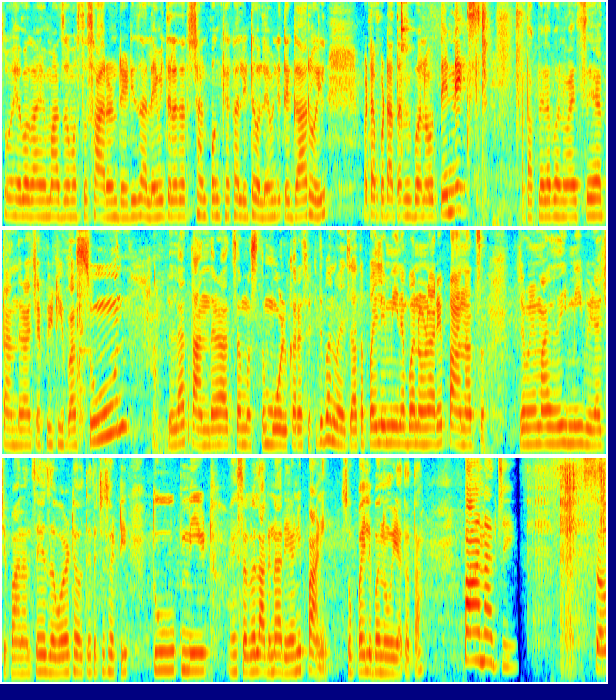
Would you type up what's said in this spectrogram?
सो हे बघा हे माझं मस्त सारण रेडी झालं आहे मी त्याला त्यात छान पंख्याखाली ठेवलं आहे म्हणजे ते गार होईल. पटापट आता मी बनवते नेक्स्ट आता आपल्याला बनवायचं आहे तांदळाच्या पिठीपासून. आपल्याला तांदळाचं मस्त मोल्ड करायसाठी ते बनवायचं. आता पहिले मी ना बनवणार आहे पानाचं. त्याच्यामुळे माझं मी विड्याचे पानाचं हे जवळ ठेवते. त्याच्यासाठी तूप मीठ हे सगळं लागणार आहे आणि पाणी. सो पहिले बनवूयात आता. पानाचे. सो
